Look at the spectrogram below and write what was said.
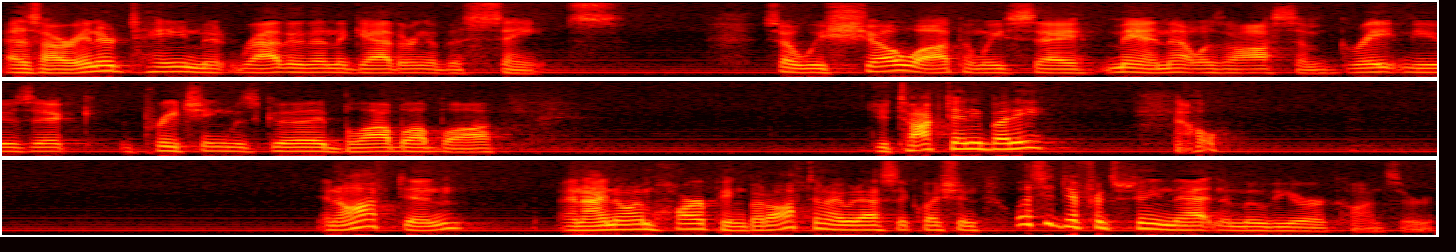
as our entertainment rather than the gathering of the saints. So we show up and we say, man, that was awesome. Great music, preaching was good, blah, blah, blah. Did you talk to anybody? No. And often, and I know I'm harping, but often I would ask the question what's the difference between that and a movie or a concert?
